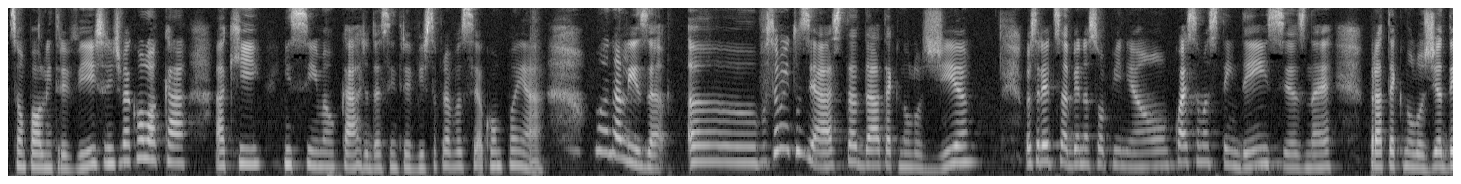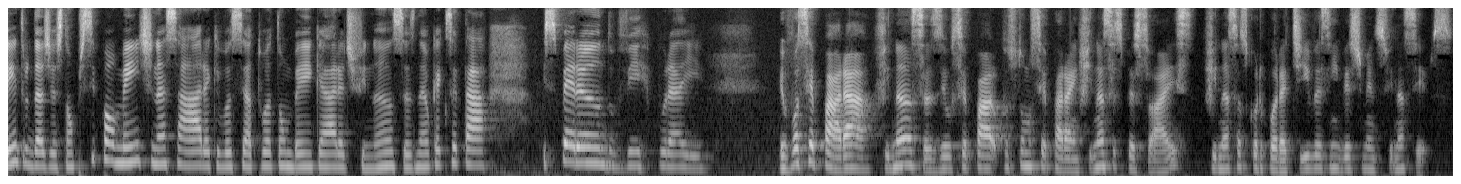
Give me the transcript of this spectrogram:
São Paulo Entrevista. A gente vai colocar aqui em cima o card dessa entrevista para você acompanhar. Ana Lisa, uh, você é um entusiasta da tecnologia, Gostaria de saber, na sua opinião, quais são as tendências né, para a tecnologia dentro da gestão, principalmente nessa área que você atua tão bem, que é a área de finanças, né? O que é que você está esperando vir por aí? Eu vou separar finanças, eu separo, costumo separar em finanças pessoais, finanças corporativas e investimentos financeiros.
